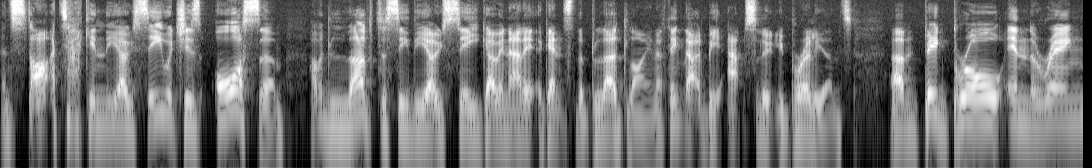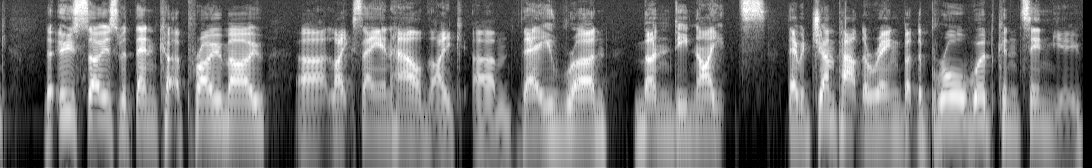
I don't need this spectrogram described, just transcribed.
and start attacking the OC, which is awesome. I would love to see the OC going at it against the bloodline. I think that would be absolutely brilliant. Um, big brawl in the ring. The Usos would then cut a promo uh, like saying how like um, they run Monday nights. They would jump out the ring, but the brawl would continue.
